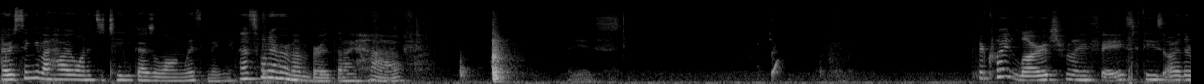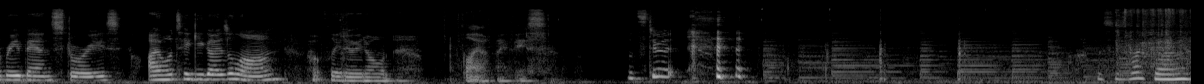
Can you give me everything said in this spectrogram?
I was thinking about how I wanted to take you guys along with me. That's when I remembered that I have these. They're quite large for my face. These are the Ray-Ban Stories. I will take you guys along. Hopefully they don't fly off my face. Let's do it. this is working.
